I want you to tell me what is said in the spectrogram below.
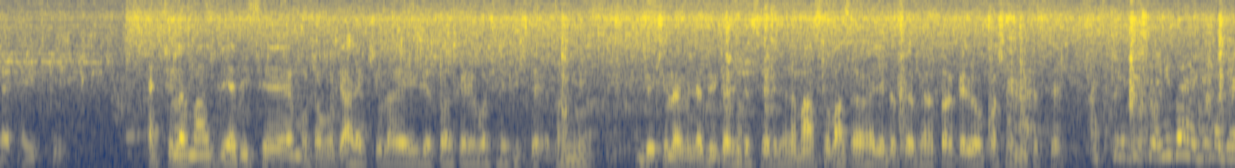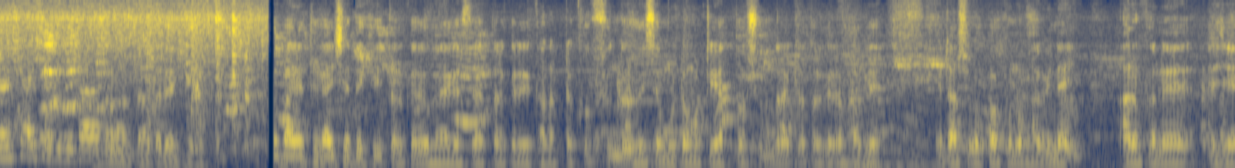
দেখাই একটু। এক চুলা মাছ দিয়ে দিছে মোটামুটি আরেক চুলায় এই যে তরকারি বসাই দিছে মানে দুই চুলা মিলে দুইটা দিতেছে এখানে মাছও ভাজা হয়ে যেতেছে ওখানে তরকারিও কষাই নিতেছে। হ্যাঁ তাড়াতাড়ি এসে গেছে বাইরে থেকে এসে দেখি তরকারি হয়ে গেছে আর তরকারির কালারটা খুব সুন্দর হয়েছে মোটামুটি এত সুন্দর একটা তরকারি হবে এটা আসলে কখনো ভাবি নাই। আর ওখানে এই যে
